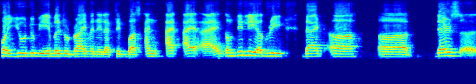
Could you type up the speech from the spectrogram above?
for you to be able to drive an electric bus. And I, I, I completely agree that uh, uh, there's uh,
